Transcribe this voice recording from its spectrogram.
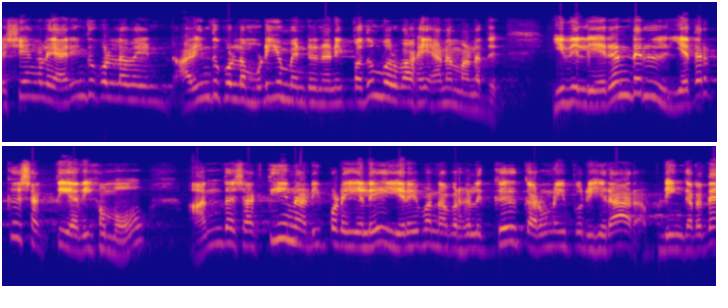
விஷயங்களை அறிந்து கொள்ள வேண்டும் அறிந்து கொள்ள முடியும் என்று நினைப்பதும் ஒரு வகையான மனது. இதில் இரண்டில் எதற்கு சக்தி அதிகமோ அந்த சக்தியின் அடிப்படையிலே இறைவன் அவர்களுக்கு கருணை புரிகிறார் அப்படிங்கிறத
